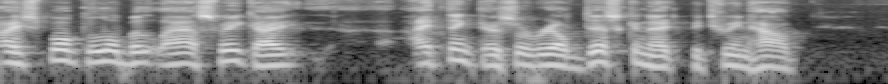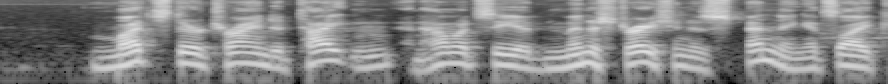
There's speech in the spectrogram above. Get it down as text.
I spoke a little bit last week. I I think there's a real disconnect between how much they're trying to tighten and how much the administration is spending. It's like,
